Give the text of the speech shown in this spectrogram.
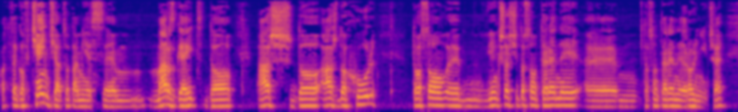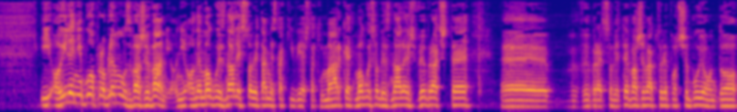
od tego wcięcia, co tam jest Marsgate, do, aż, do, aż do Hull, to są w większości to są tereny, to są tereny rolnicze. I o ile nie było problemu z warzywami, oni, one mogły znaleźć sobie, tam jest taki, wiesz, taki market, mogły sobie znaleźć, wybrać te, e, wybrać sobie te warzywa, które potrzebują do,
